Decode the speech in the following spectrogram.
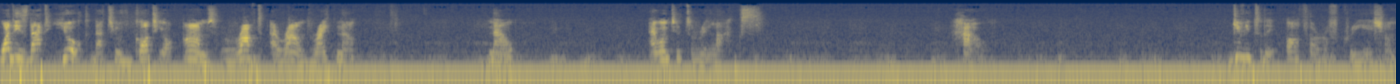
What is that yoke that you've got your arms wrapped around right now? Now, I want you to relax. How? Give it to the author of creation.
